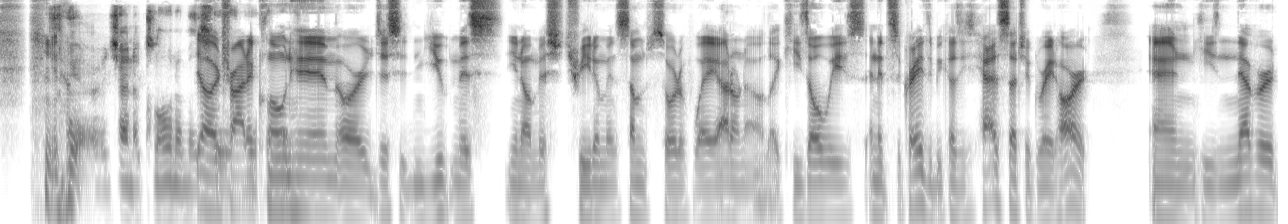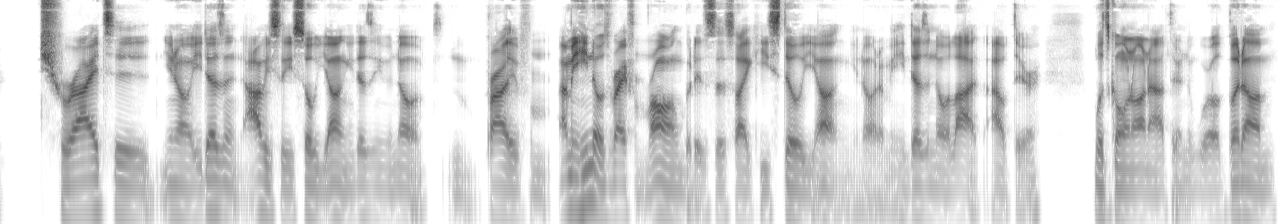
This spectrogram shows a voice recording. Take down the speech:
you know, yeah, or trying to clone him, or try to clone him, or just you miss, you know, mistreat him in some sort of way. I don't know. Like he's always, and it's crazy because he has such a great heart, and he's never tried to, you know, he doesn't. Obviously, he's so young; he doesn't even know probably from. I mean, he knows right from wrong, but it's just like he's still young. You know what I mean? He doesn't know a lot out there, what's going on out there in the world. But um,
